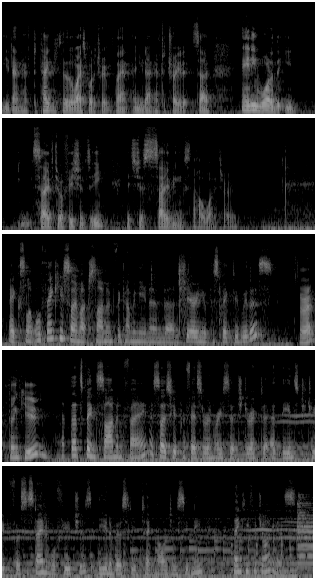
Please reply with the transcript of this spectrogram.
you don't have to take it to the wastewater treatment plant, and you don't have to treat it. So, any water that you save through efficiency, it's just savings the whole way through. Excellent. Well, thank you so much, Simon, for coming in and uh, sharing your perspective with us. All right, thank you. That's been Simon Fane, Associate Professor and Research Director at the Institute for Sustainable Futures at the University of Technology, Sydney. Thank you for joining us.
